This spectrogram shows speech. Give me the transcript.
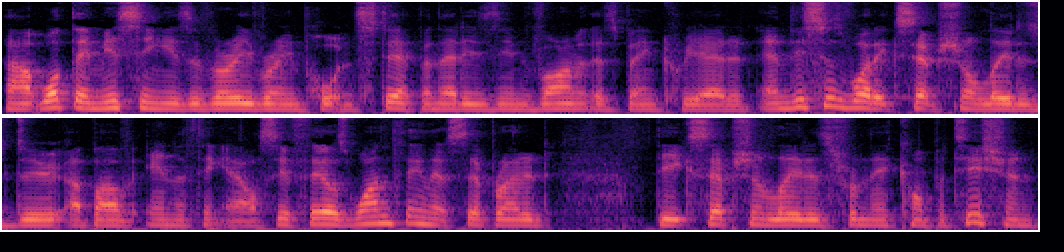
Uh, what they're missing is a very, very important step, and that is the environment that's been created. And this is what exceptional leaders do above anything else. If there was one thing that separated the exceptional leaders from their competition,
